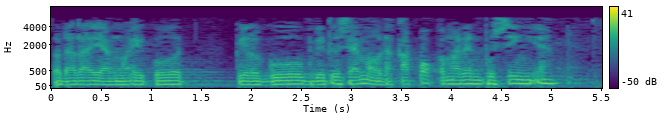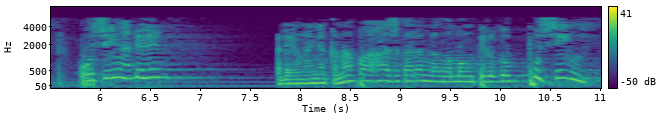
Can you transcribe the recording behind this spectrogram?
Saudara yang mau ikut pilgub gitu saya mau udah kapok kemarin pusing ya. Pusing hadirin. Ada yang nanya kenapa sekarang nggak ngomong pilgub pusing.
